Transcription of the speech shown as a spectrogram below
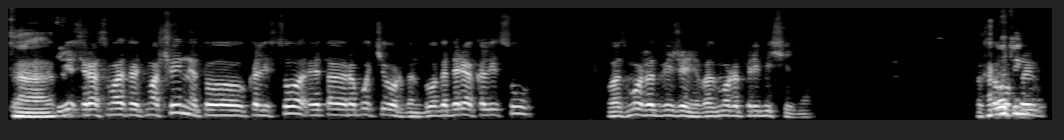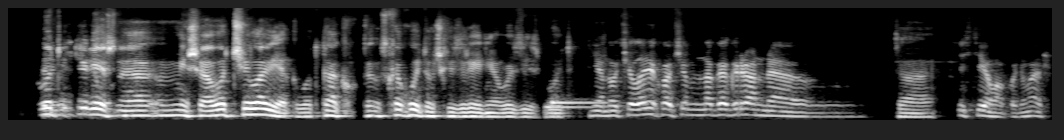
так. Если рассматривать машины, то колесо – это рабочий орган. Благодаря колесу возможно движение, возможно перемещение. А вот, вот интересно, Миша, а вот человек, вот как- с какой точки зрения вот здесь будет? Не, ну человек вообще многогранная Да. система, понимаешь?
